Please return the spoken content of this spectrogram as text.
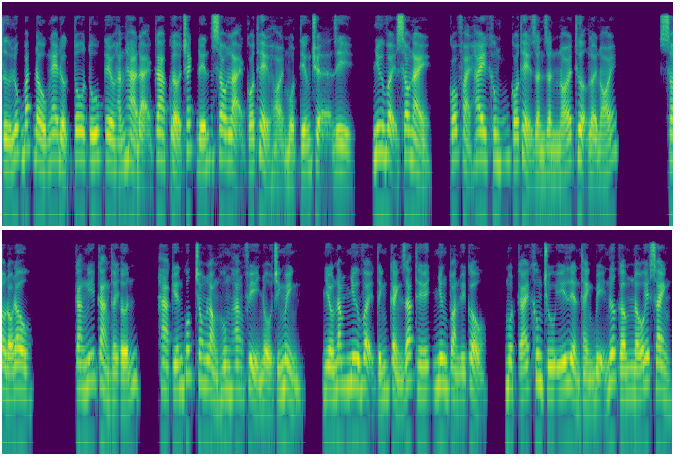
từ lúc bắt đầu nghe được Tô Tú kêu hắn Hà Đại ca cở trách đến sau lại có thể hỏi một tiếng chuyện gì, như vậy sau này, có phải hay không có thể dần dần nói thượng lời nói. Sau đó đâu? Càng nghĩ càng thấy ớn, Hà Kiến Quốc trong lòng hung hăng phỉ nhổ chính mình, nhiều năm như vậy tính cảnh giác thế nhưng toàn úy cẩu, một cái không chú ý liền thành bị nước gấm nấu hết xanh.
